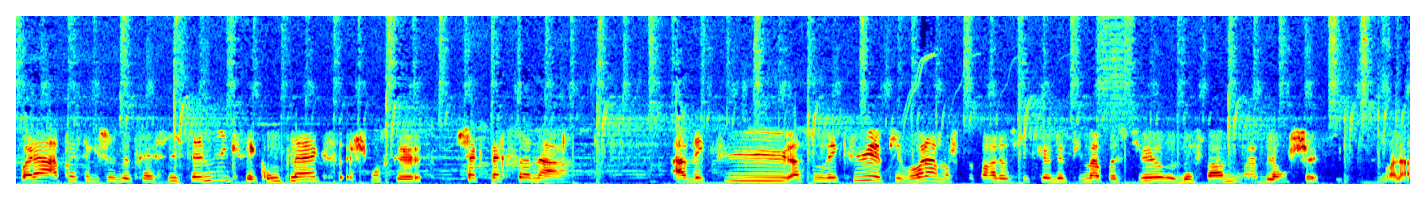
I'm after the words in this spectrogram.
voilà, après c'est quelque chose de très systémique, c'est complexe. Je pense que chaque personne a vécu, a son vécu, et puis voilà, moi je peux parler aussi que depuis ma posture de femme blanche. Voilà.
